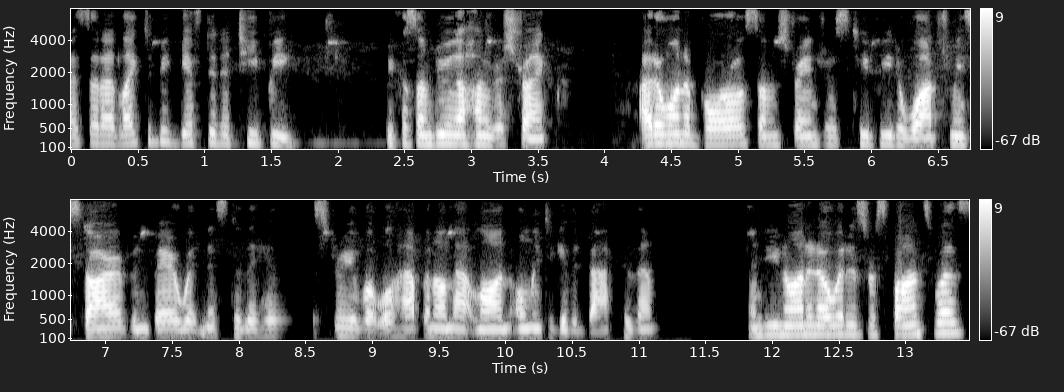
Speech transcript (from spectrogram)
I said, I'd like to be gifted a teepee because I'm doing a hunger strike. I don't want to borrow some stranger's teepee to watch me starve and bear witness to the history of what will happen on that lawn only to give it back to them. And do you want to know what his response was?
